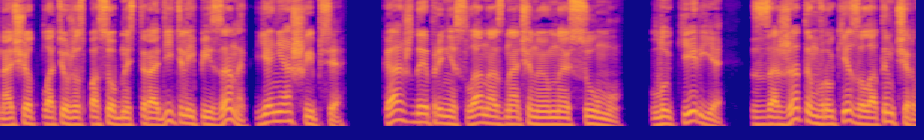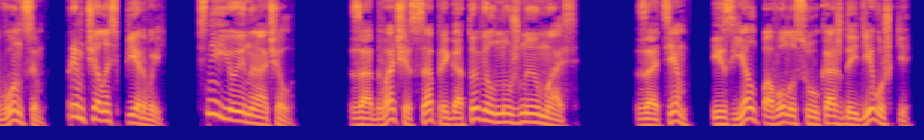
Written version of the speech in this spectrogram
Насчет платежеспособности родителей пейзанок я не ошибся. Каждая принесла назначенную мной сумму. Лукерья с зажатым в руке золотым червонцем примчалась первой. С нее и начал. За два часа приготовил нужную мазь. Затем изъял по волосу у каждой девушки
